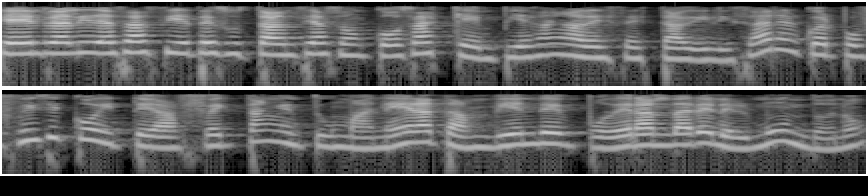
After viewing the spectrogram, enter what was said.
que en realidad esas siete sustancias son cosas que empiezan a desestabilizar el cuerpo físico y te afectan en tu manera también de poder andar en el mundo, ¿no?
